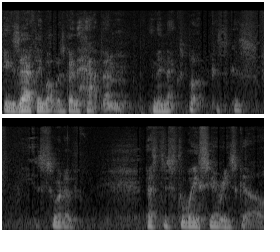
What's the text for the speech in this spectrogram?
exactly what was going to happen in the next book because he's sort of, that's just the way series go.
